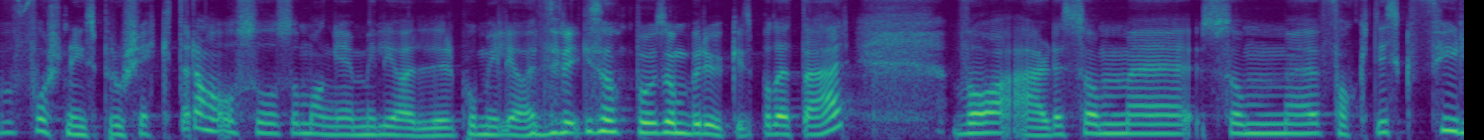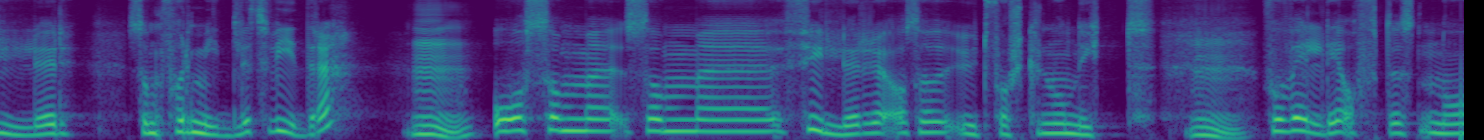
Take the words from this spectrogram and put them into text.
forskningsprosjekter, da, og så og så mange milliarder på milliarder sant, på, som brukes på dette her. Hva er det som, som faktisk fyller Som formidles videre? Mm. Og som, som, eh, fyller, altså utforsker noe nytt. Mm. For veldig ofte nå,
